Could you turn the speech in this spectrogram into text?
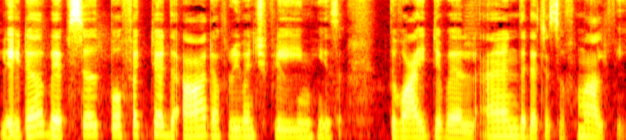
Later, Webster perfected the art of revenge play in his The White Devil and The Duchess of Malfi.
